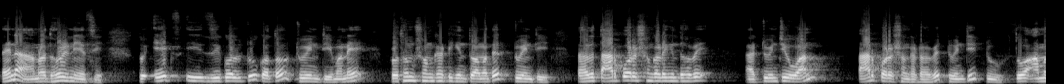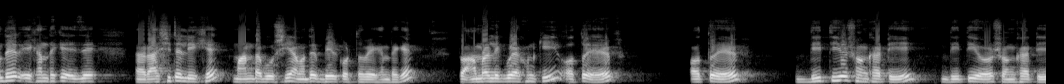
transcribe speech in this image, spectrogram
তাই না? আমরা ধরে নিয়েছি। তো এক্স ইজ ইকুয়াল টু কত? টোয়েন্টি মানে প্রথম সংখ্যাটি কিন্তু আমাদের টোয়েন্টি তাহলে তারপরের সংখ্যাটা কিন্তু হবে টোয়েন্টি ওয়ান তারপরের সংখ্যাটা হবে টোয়েন্টি টু তো আমাদের এখান থেকে এই যে রাশিটা লিখে মানটা বসিয়ে আমাদের বের করতে হবে এখান থেকে। তো আমরা লিখব এখন কি? অতএব অতএব দ্বিতীয় সংখ্যাটি দ্বিতীয় সংখ্যাটি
